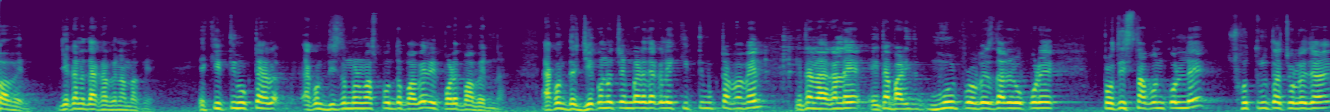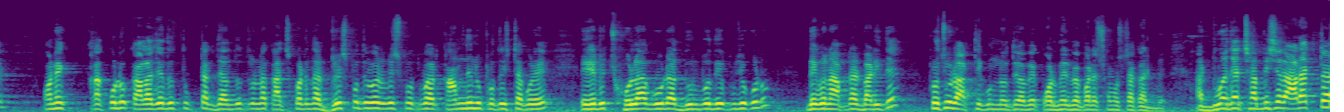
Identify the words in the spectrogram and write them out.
পাবেন যেখানে দেখাবেন আমাকে। এই কীর্তিমুখটা এখন ডিসেম্বর মাস পর্যন্ত পাবেন, এরপরে পাবেন না। এখন যে কোনো চেম্বারে দেখালে এই কীর্তিমুখটা পাবেন, এটা লাগালে এটা বাড়ির মূল প্রবেশদ্বারের উপরে প্রতিস্থাপন করলে শত্রুতা চলে যায়। অনেক কোনো কালা জাদু টুকটাক জাদুটনা কাজ করে না। বৃহস্পতিবার বৃহস্পতিবার কামধেনু প্রতিষ্ঠা করে একটু ছোলা, গুড় আর দুর্ব দিয়ে পুজো করুন। দেখবেন আপনার বাড়িতে প্রচুর আর্থিক উন্নতি হবে, কর্মের ব্যাপারে সমস্যা কাটবে। আর দু হাজার ছাব্বিশের আর একটা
